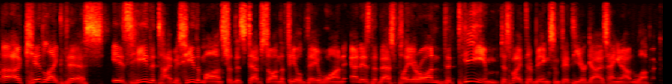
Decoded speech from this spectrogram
a kid like this, is he the type? Is he the monster that steps on the field day one and is the best player on the team, despite there being some fifth year guys hanging out in Lubbock?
